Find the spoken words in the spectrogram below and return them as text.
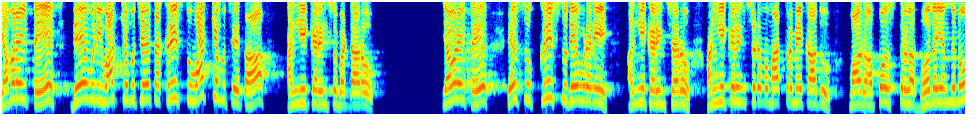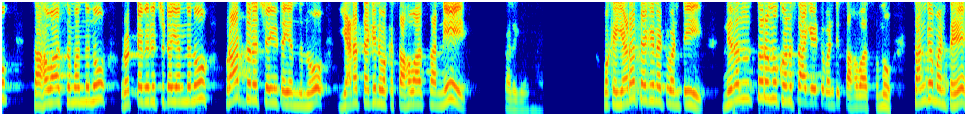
ఎవరైతే దేవుని వాక్యము చేత క్రీస్తు వాక్యము చేత అంగీకరించబడ్డారో ఎవరైతే యేసు క్రీస్తు దేవుడని అంగీకరించారో అంగీకరించడము మాత్రమే కాదు వారు అపోస్తుల బోధ ఎందును సహవాసమందును రొట్టె విరుచుట ఎందును ప్రార్థన చేయుట ఎందును ఎడతగిన ఒక సహవాసాన్ని కలిగి ఉన్నారు. ఒక ఎడతగినటువంటి నిరంతరము కొనసాగేటువంటి సహవాసము. సంఘం అంటే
